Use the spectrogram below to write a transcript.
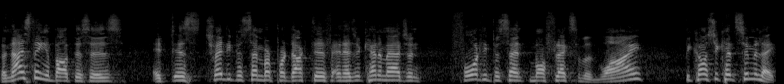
The nice thing about this is it is 20% more productive and as you can imagine, 40% more flexible. Why? Because you can simulate.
